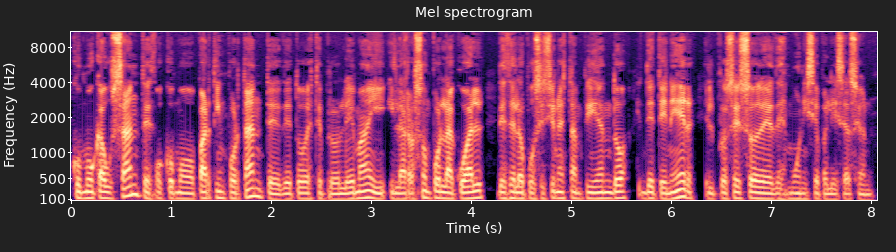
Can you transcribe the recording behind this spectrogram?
como causantes o como parte importante de todo este problema y, y la razón por la cual desde la oposición están pidiendo detener el proceso de desmunicipalización?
